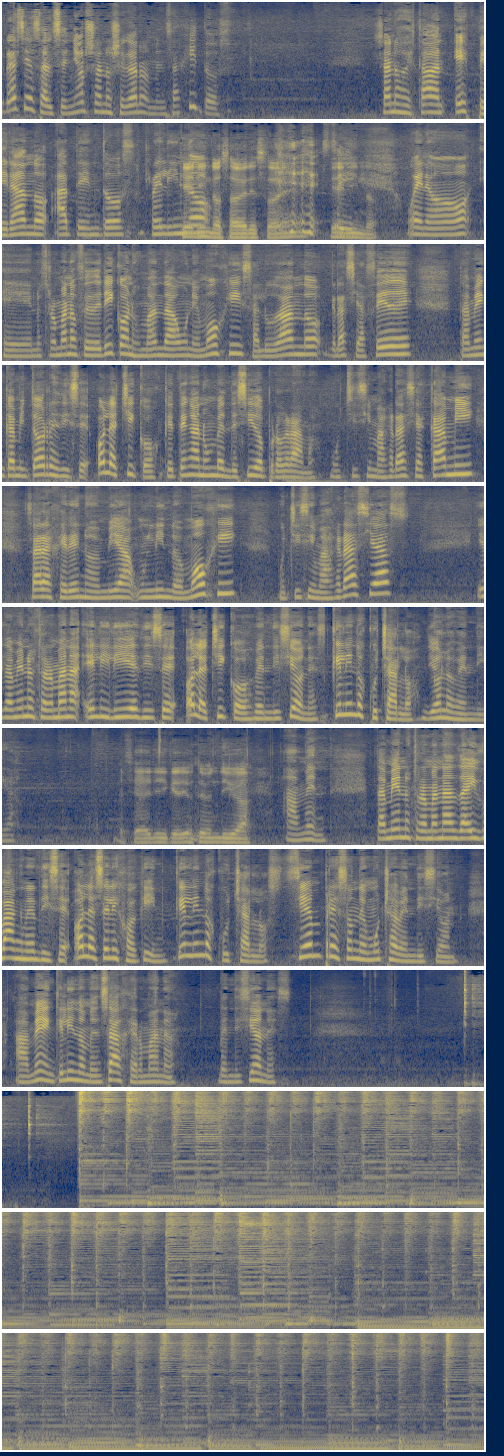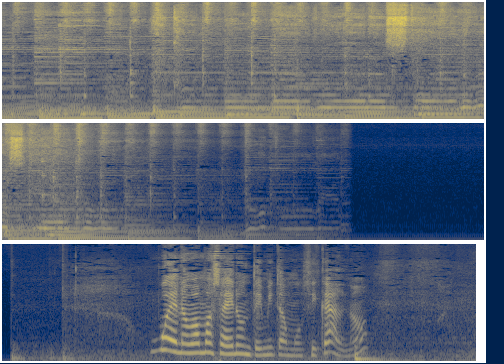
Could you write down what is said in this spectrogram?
Gracias al Señor ya nos llegaron mensajitos. Ya nos estaban esperando, atentos, re lindo. Qué lindo saber eso, ¿eh? Qué Sí. lindo. Bueno, eh, nuestro hermano Federico nos manda un emoji saludando. Gracias, Fede. También Cami Torres dice: Hola chicos, que tengan un bendecido programa. Muchísimas gracias, Cami. Sara Jerez nos envía un lindo emoji. Muchísimas gracias. Y también nuestra hermana Eli Líez dice: Hola chicos, bendiciones. Qué lindo escucharlos. Dios los bendiga. Gracias, Eli, que Dios te bendiga. Amén. También nuestra hermana Dai Wagner dice, hola Celi y Joaquín, qué lindo escucharlos, siempre son de mucha bendición. Amén, qué lindo mensaje hermana, bendiciones. Bueno, vamos a ir a un temita musical, ¿no?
